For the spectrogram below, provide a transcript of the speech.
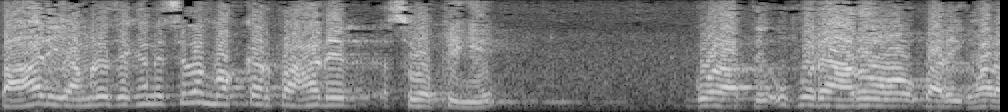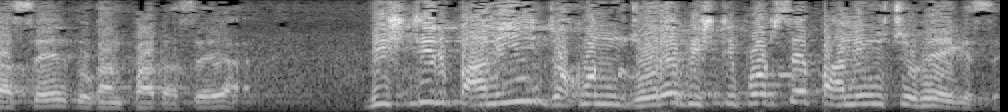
পাহাড়ি, আমরা যেখানে ছিলাম মক্কার পাহাড়ের স্লোপিং এ গোড়াতে, উপরে আরও বাড়ি ঘর আছে, দোকানপাট আছে। বৃষ্টির পানি, যখন জোরে বৃষ্টি পড়ছে, পানি উঁচু হয়ে গেছে।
